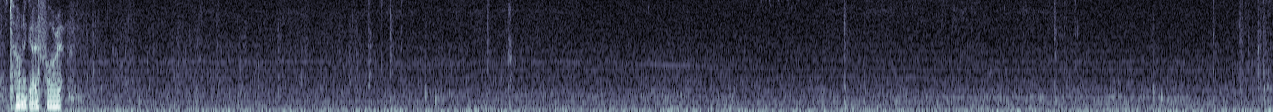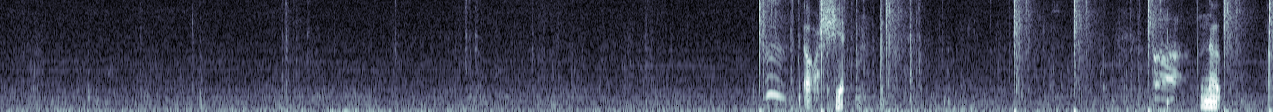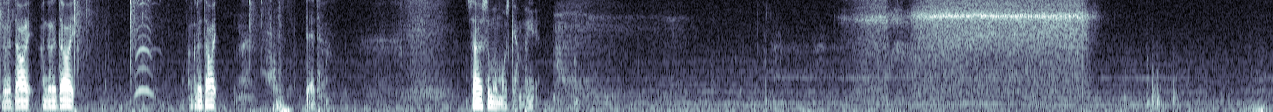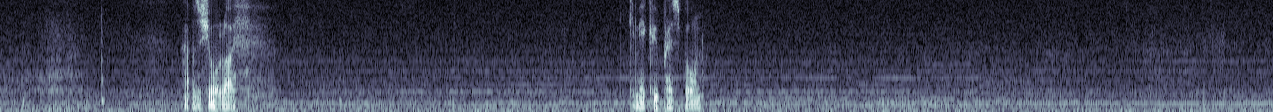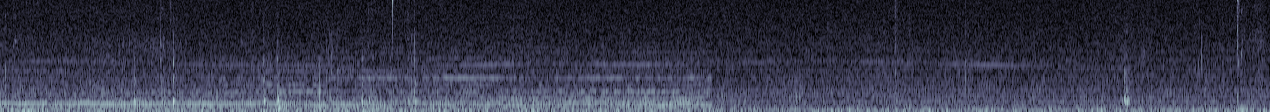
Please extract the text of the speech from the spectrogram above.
It's time to go for it. Oh shit. No. I'm gonna die. I'm gonna die. I'm gonna die. Dead. So someone was camping it. That was a short life. Give me a Kupres spawn.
